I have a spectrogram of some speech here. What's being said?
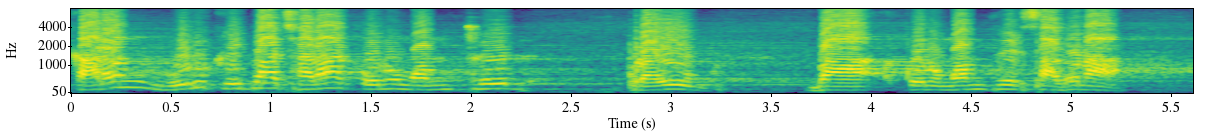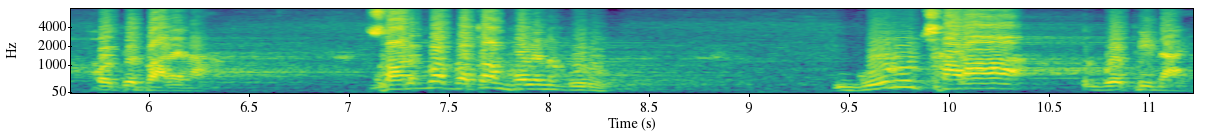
কারণ গুরু কৃপা ছাড়া কোনো মন্ত্রের প্রয়োগ বা কোনো মন্ত্রের সাধনা হতে পারে না। সর্বপ্রথম হলেন গুরু। গুরু ছাড়া গতি নাই।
